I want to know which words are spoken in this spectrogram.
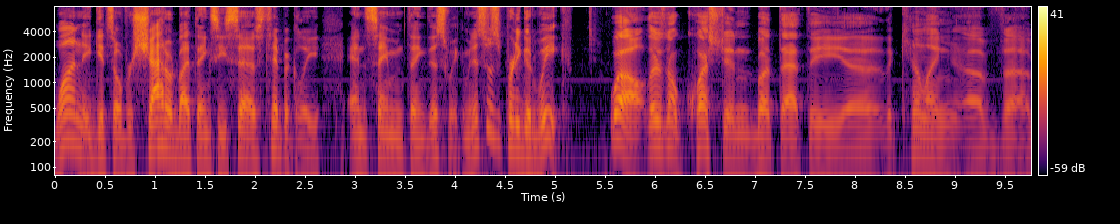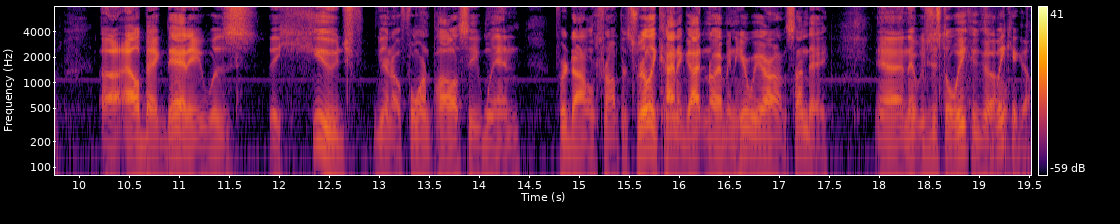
One, it gets overshadowed by things he says typically, and same thing this week. I mean, this was a pretty good week. Well, there's no question but that the, uh, the killing of uh, uh, al Baghdadi was a huge, you know, foreign policy win for Donald Trump. It's really kind of gotten. I mean, here we are on Sunday, and it was just a week ago. A week ago,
